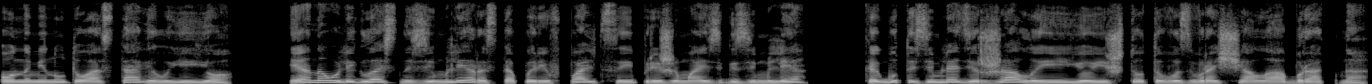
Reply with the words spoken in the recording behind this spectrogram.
Он на минуту оставил ее, и она улеглась на земле, растопырив пальцы и прижимаясь к земле, как будто земля держала ее и что-то возвращала обратно.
